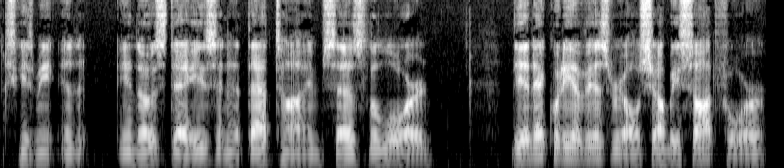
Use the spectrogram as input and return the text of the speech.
excuse me, in in those days and at that time, says the Lord, the iniquity of Israel shall be sought for,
